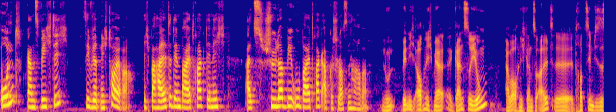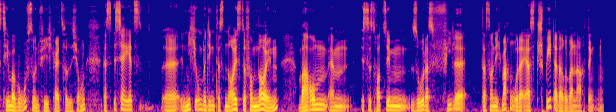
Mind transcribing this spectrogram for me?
Und ganz wichtig, sie wird nicht teurer. Ich behalte den Beitrag, den ich als Schüler-BU-Beitrag abgeschlossen habe. Nun bin ich auch nicht mehr ganz so jung, aber auch nicht ganz so alt. Äh, trotzdem dieses Thema Berufsunfähigkeitsversicherung, das ist ja jetzt äh, nicht unbedingt das Neueste vom Neuen. Warum ähm, ist es trotzdem so, dass viele das noch nicht machen oder erst später darüber nachdenken?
